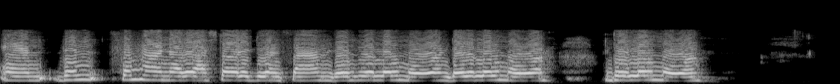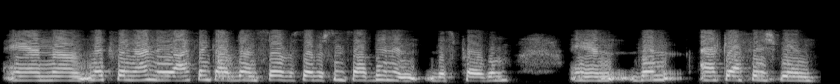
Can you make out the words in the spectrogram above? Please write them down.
And then somehow or another I started doing some, and did a little more, and did a little more, and did a little more. And uh, next thing I knew, I think I've done service ever since I've been in this program. And then after I finished being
